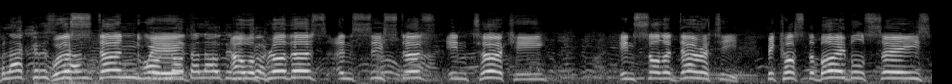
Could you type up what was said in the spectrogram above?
Black Christians will stand with our brothers and sisters in Turkey in solidarity because the Bible says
